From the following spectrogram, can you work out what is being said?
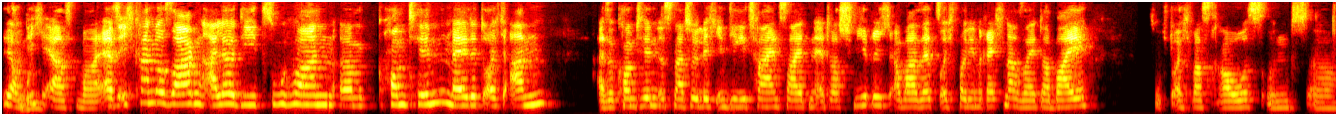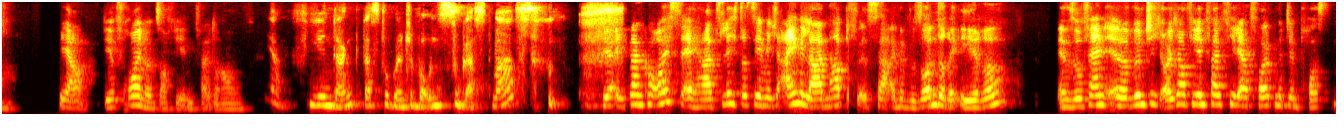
Ja, und ich erstmal. Also ich kann nur sagen, alle, die zuhören, ähm, kommt hin, meldet euch an. Also kommt hin, ist natürlich in digitalen Zeiten etwas schwierig, aber setzt euch vor den Rechner, seid dabei, sucht euch was raus und äh, ja, wir freuen uns auf jeden Fall drauf. Ja, vielen Dank, dass du heute bei uns zu Gast warst. Ja, ich danke euch sehr herzlich, dass ihr mich eingeladen habt. Das ist ja eine besondere Ehre. Insofern äh, wünsche ich euch auf jeden Fall viel Erfolg mit dem, Post,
